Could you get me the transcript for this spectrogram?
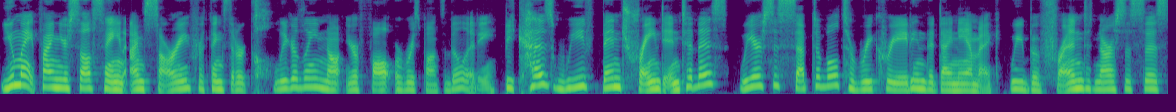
you might find yourself saying, I'm sorry for things that are clearly not your fault or responsibility. Because we've been trained into this, we are susceptible to recreating the dynamic. We befriend narcissists,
